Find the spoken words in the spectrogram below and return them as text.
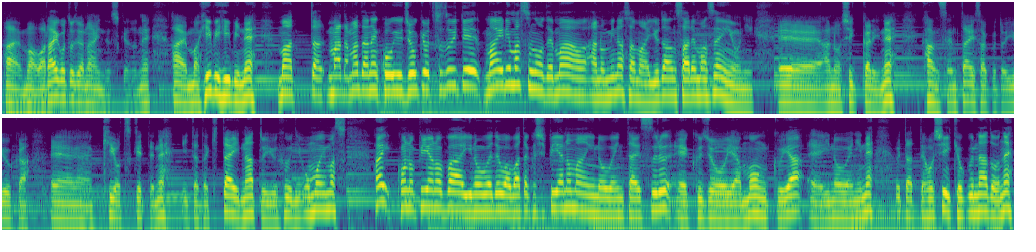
はい、まあ笑い事じゃないんですけどね。はい、まあ日々日々ね、また、まだまだね、こういう状況続いてまいりますので、まあ、あの皆様油断されませんように、えーあの、しっかりね、感染対策というか、えー気をつけてね、いただきたいなというふうに思います。はい、このピアノバー井上では私ピアノマン井上に対する、えー苦情や文句や、えー井上にね、歌ってほしい曲などね、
